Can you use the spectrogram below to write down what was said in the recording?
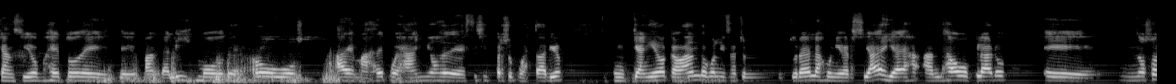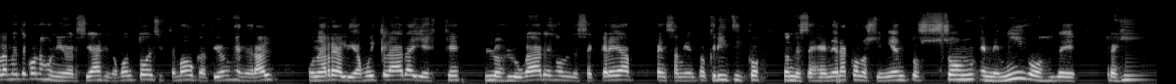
que han sido objeto de, vandalismo, de robos, además de pues años de déficit presupuestario que han ido acabando con la infraestructura de las universidades y han dejado claro, eh, no solamente con las universidades, sino con todo el sistema educativo en general, una realidad muy clara y es que los lugares donde se crea pensamiento crítico, donde se genera conocimiento, son enemigos de regímenes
